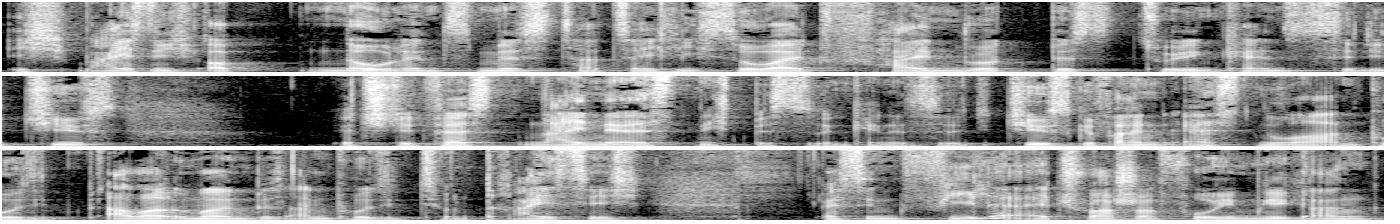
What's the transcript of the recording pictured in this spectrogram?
ich weiß nicht, ob Nolan Smith tatsächlich so weit fallen wird bis zu den Kansas City Chiefs. Jetzt steht fest, nein, er ist nicht bis zu den Kansas City Chiefs gefallen, er ist nur an Position, aber immerhin bis an Position 30. Es sind viele Edge Rusher vor ihm gegangen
